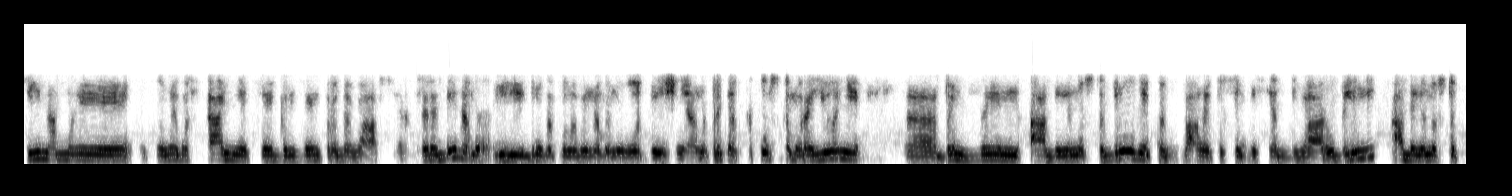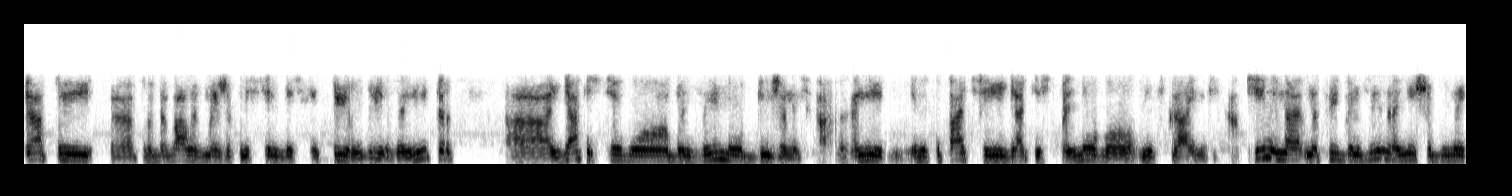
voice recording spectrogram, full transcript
цінами, коли востаннє цей бензин продавався. Середина і друга половина минулого тижня. Наприклад, в Каховському районі е, бензин А92 продавали по 72 рублі, а 95 е, продавали в межах 80 рублів за літр. А якість цього бензину дуже низька. Взагалі в окупації якість пального ну вкрай низька. Ціни на, на цей бензин раніше були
